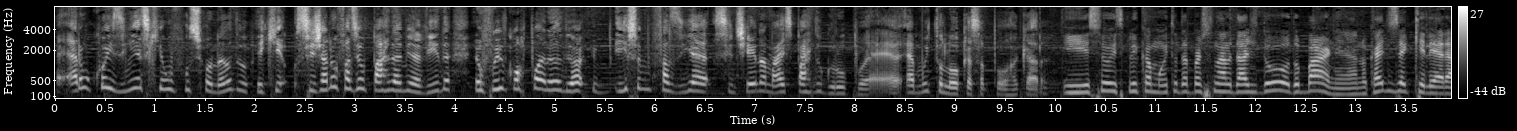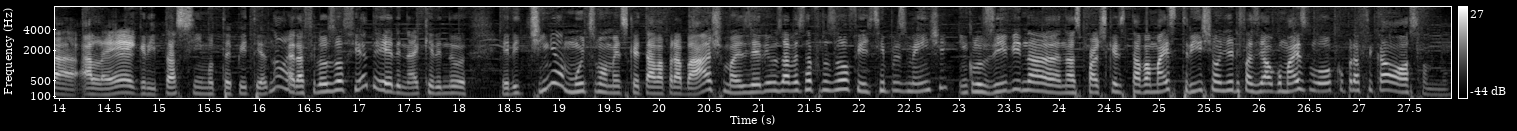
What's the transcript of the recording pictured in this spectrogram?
Eram coisinhas que iam funcionando e que, se já não faziam parte da minha vida, eu fui incorporando. Isso me fazia sentir ainda mais parte do grupo. É, é muito louco essa porra, cara. E isso explica muito da personalidade do, do Barney, né? Não quer dizer que ele era alegre, pra cima o tempo inteiro. Não, era a filosofia dele, né? Que ele, ele tinha muitos momentos que ele tava pra baixo, mas ele usava essa filosofia de simplesmente, inclusive na- nas partes que ele estava mais triste, onde ele fazia algo mais louco pra ficar awesome.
